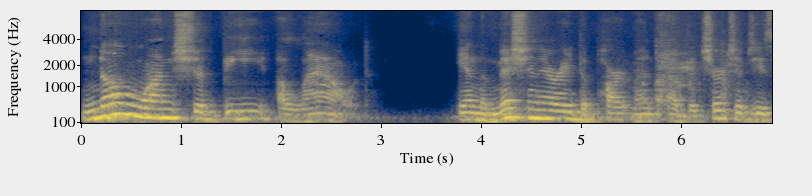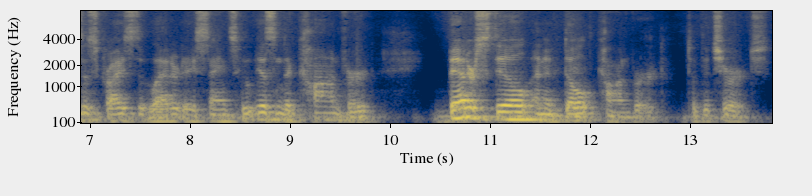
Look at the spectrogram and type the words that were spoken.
no one should be allowed in the missionary department of the Church of Jesus Christ of Latter day Saints who isn't a convert, better still, an adult convert to the church.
